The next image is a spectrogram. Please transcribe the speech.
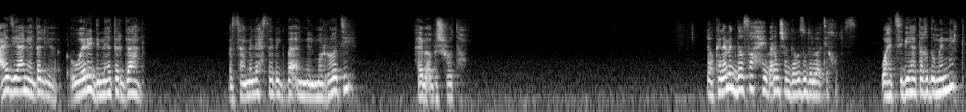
عادي يعني يا داليا. وارد إن هي ترجع له. بس اعملي حسابك بقى إن المرة دي هيبقى بشروطها. لو كلامك ده صح يبقى أنا مش هتجوزه دلوقتي خالص. وهتسيبيها تاخده منك؟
